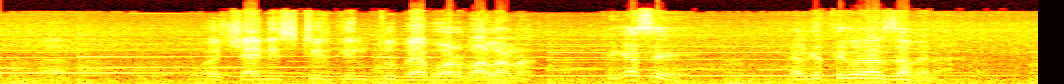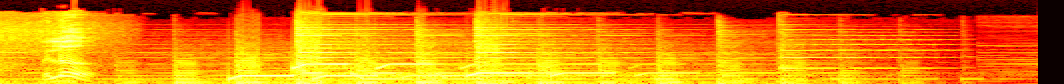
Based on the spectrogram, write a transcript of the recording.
ওই চাইনিজটির কিন্তু ব্যবহার ভালো না। ঠিক আছে? কালকে থেকে ওরা যাবে না। বুঝলো?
